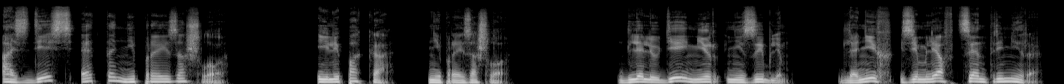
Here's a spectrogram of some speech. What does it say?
А здесь это не произошло. Или пока не произошло. Для людей мир незыблем. Для них Земля в центре мира.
